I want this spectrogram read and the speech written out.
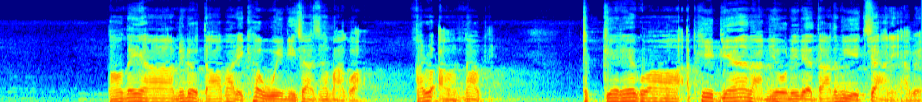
။မောင်သိန်းဟာမင်းတို့သားဖားတွေခက်ဝေးနေကြစမ်းပါကွာ။ငါတို့အောင်နောက်တယ်။တကယ်တည်းကွာအဖေပြန်လာမျိုးနေတဲ့သားသမီးတွေကြာနေရပဲ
